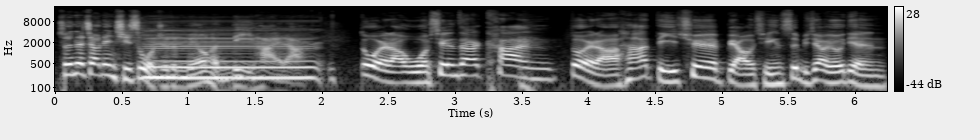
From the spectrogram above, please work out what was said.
所以那教练其实我觉得没有很厉害啦。对了，我现在看对了，他的确表情是比较有点，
